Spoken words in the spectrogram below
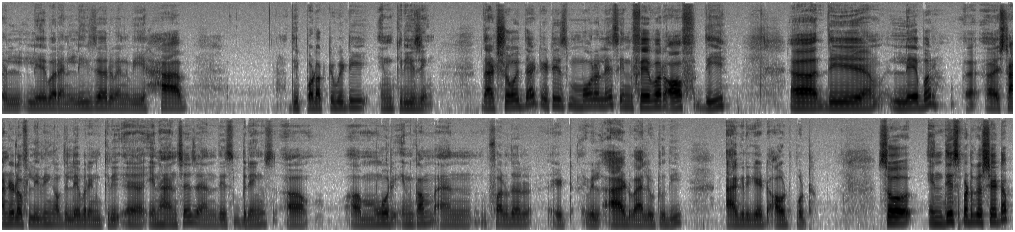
uh, labor and leisure when we have the productivity increasing. That shows that it is more or less in favor of the uh, the um, labor uh, uh, standard of living of the labor enhances and this brings more income and further it will add value to the aggregate output. So, in this particular setup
